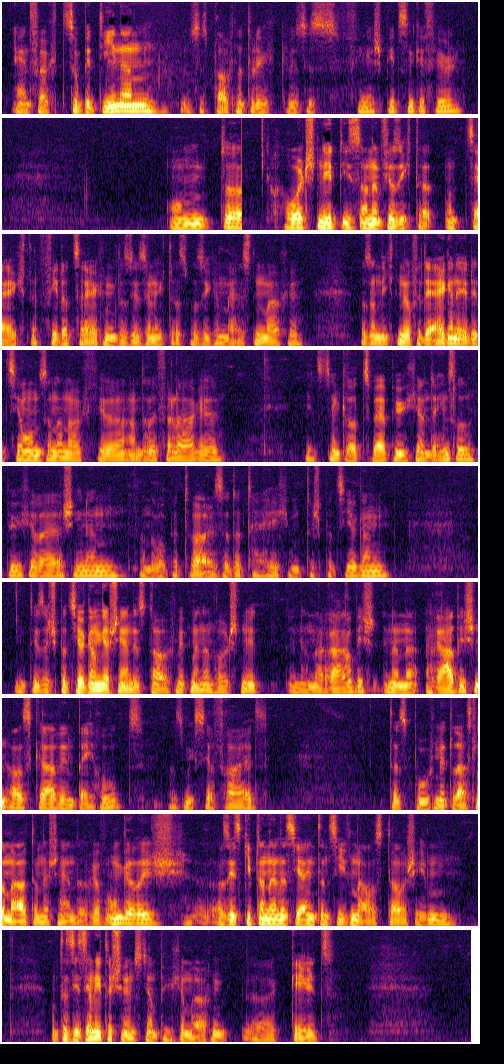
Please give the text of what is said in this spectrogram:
einfach zu bedienen. Also es braucht natürlich ein gewisses Fingerspitzengefühl. Und äh, Holzschnitt ist an und für sich da, und Zeichnen, Federzeichen, das ist eigentlich das, was ich am meisten mache. Also nicht nur für die eigene Edition, sondern auch für andere Verlage. Jetzt sind gerade zwei Bücher in der Inselbücherei erschienen, von Robert Walser, Der Teich und Der Spaziergang. Und dieser Spaziergang erscheint jetzt auch mit meinem Holzschnitt in einer, Arabisch, in einer arabischen Ausgabe in Beirut, was mich sehr freut. Das Buch mit Laszlo Martin erscheint auch auf Ungarisch. Also es gibt dann einen sehr intensiven Austausch eben. Und das ist ja nicht das Schönste am Büchermachen, äh, Geld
